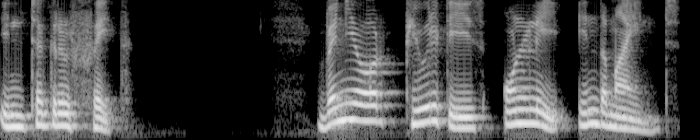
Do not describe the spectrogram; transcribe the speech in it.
integral faith. When your purity is only in the mind,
